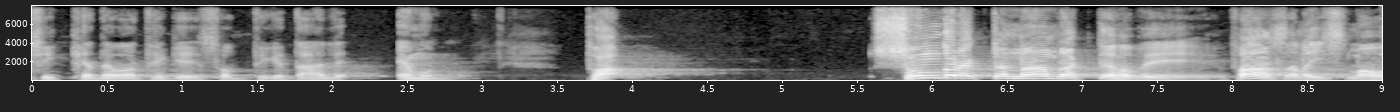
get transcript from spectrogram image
শিক্ষা দেওয়া থেকে, সব থেকে, তাহলে এমন। সুন্দর একটা নাম রাখতে হবে। ফাহসানা ইসমাহ,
